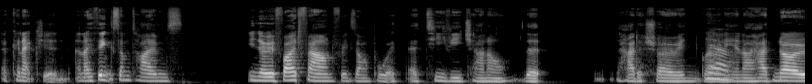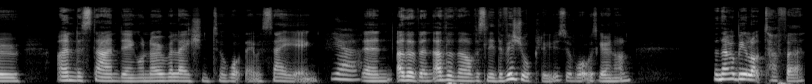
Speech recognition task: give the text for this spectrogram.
a connection. And I think sometimes, you know, if I'd found, for example, a, a TV channel that had a show in Guarani Yeah. and I had no understanding or no relation to what they were saying, Yeah. then other than other than obviously the visual clues of what was going on, then that would be a lot tougher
